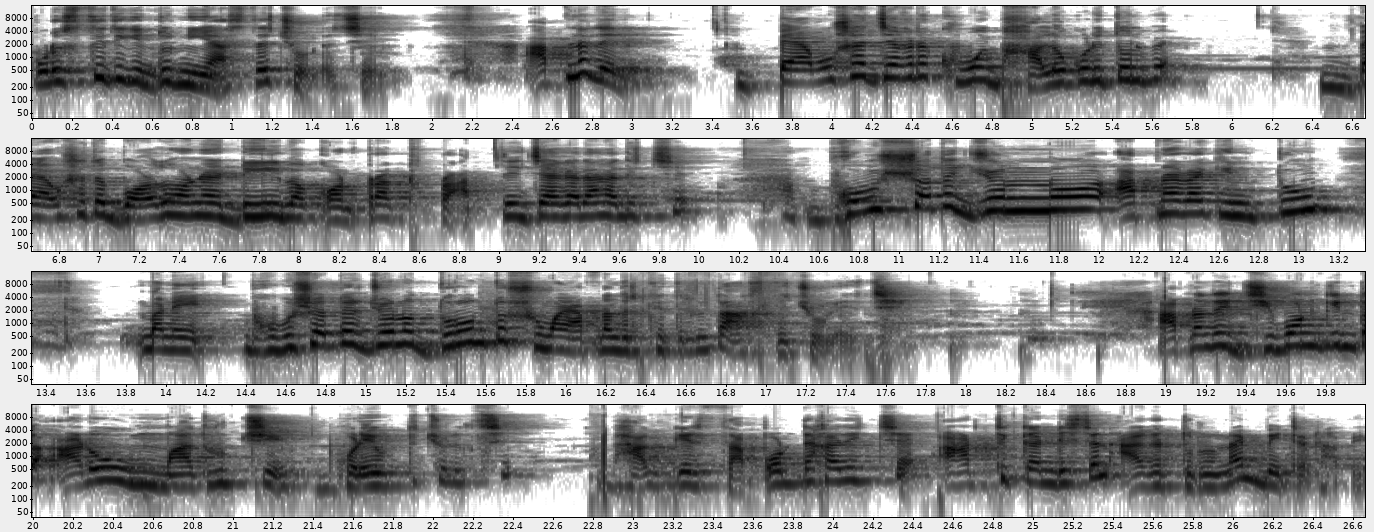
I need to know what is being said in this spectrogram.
পরিস্থিতি কিন্তু নিয়ে আসতে চলেছে। আপনাদের ব্যবসার জায়গাটা খুবই ভালো করে তুলবে। ব্যবসাতে বড় ধরনের ডিল বা কন্ট্রাক্ট প্রাপ্তির জায়গা দেখা দিচ্ছে। ভবিষ্যতের জন্য আপনারা কিন্তু মানে ভবিষ্যতের জন্য দুরন্ত সময় আপনাদের ক্ষেত্রে কিন্তু আসতে চলেছে। আপনাদের জীবন কিন্তু আরও মাধুর্যে ভরে উঠতে চলেছে। ভাগ্যের সাপোর্ট দেখা দিচ্ছে। আর্থিক কন্ডিশন আগের তুলনায় বেটার হবে।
